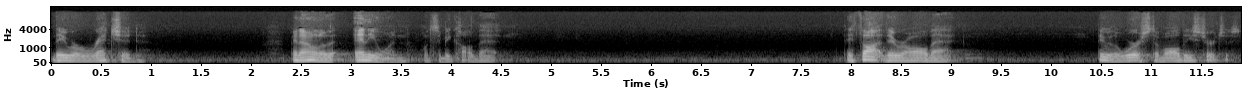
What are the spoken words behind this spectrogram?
They were wretched. And I don't know that anyone wants to be called that. They thought they were all that. They were the worst of all these churches.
